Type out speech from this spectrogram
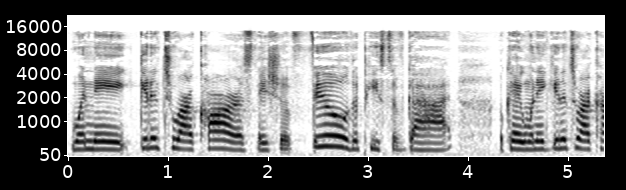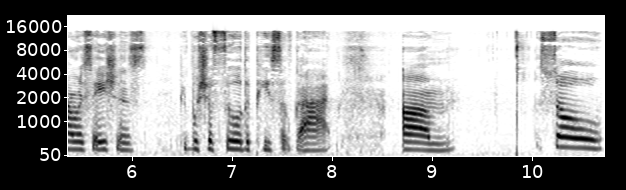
When they get into our cars, they should feel the peace of God. Okay, when they get into our conversations, People should feel the peace of God. Um, so,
